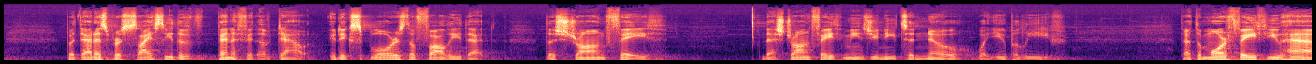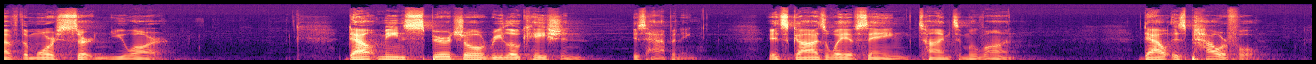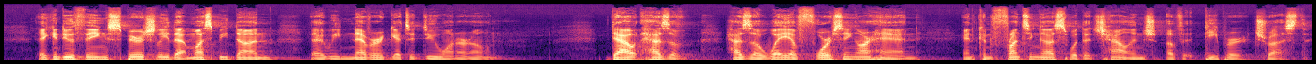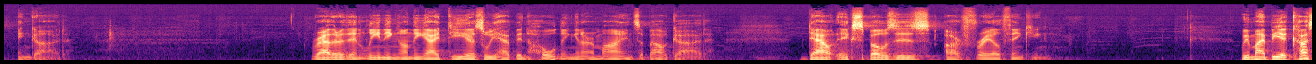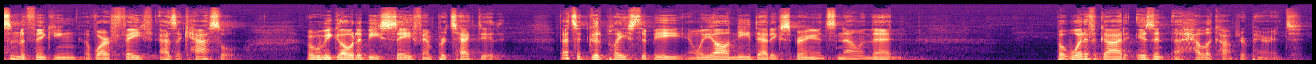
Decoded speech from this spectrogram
but that is precisely the benefit of doubt. It explores the folly that the strong faith, that strong faith means you need to know what you believe that the more faith you have, the more certain you are. Doubt means spiritual relocation is happening. It's God's way of saying time to move on. Doubt is powerful. It can do things spiritually that must be done that we never get to do on our own. Doubt has a, has a way of forcing our hand and confronting us with the challenge of deeper trust in God rather than leaning on the ideas we have been holding in our minds about God. Doubt exposes our frail thinking. We might be accustomed to thinking of our faith as a castle, where we go to be safe and protected. That's a good place to be, and we all need that experience now and then. But what if God isn't a helicopter parent?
